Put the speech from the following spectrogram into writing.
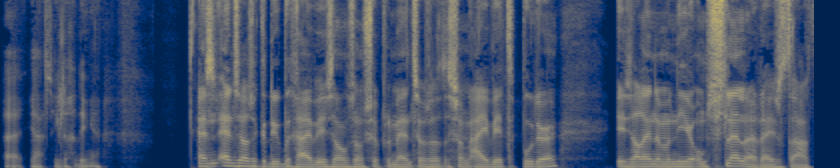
eh, ja, zielige dingen. En, en zoals ik het nu begrijp, is dan zo'n supplement, zoals dat- zo'n eiwitpoeder, is alleen een manier om sneller resultaat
